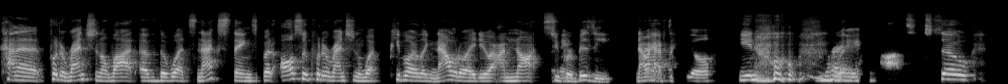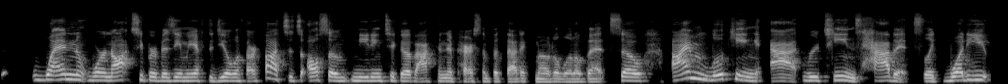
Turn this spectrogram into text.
kind of put a wrench in a lot of the what's next things, but also put a wrench in what people are like, now what do I do? I'm not super busy. Now right. I have to feel, you know, right. so when we're not super busy and we have to deal with our thoughts, it's also needing to go back into parasympathetic mode a little bit. So I'm looking at routines, habits, like what do you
